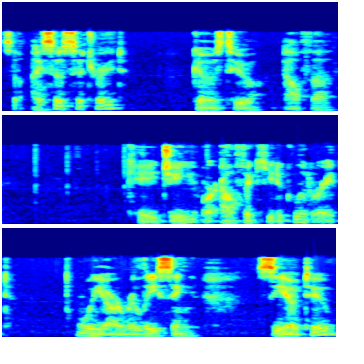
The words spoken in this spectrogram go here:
So isocitrate goes to alpha Kg or alpha ketoglutarate. We are releasing CO2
